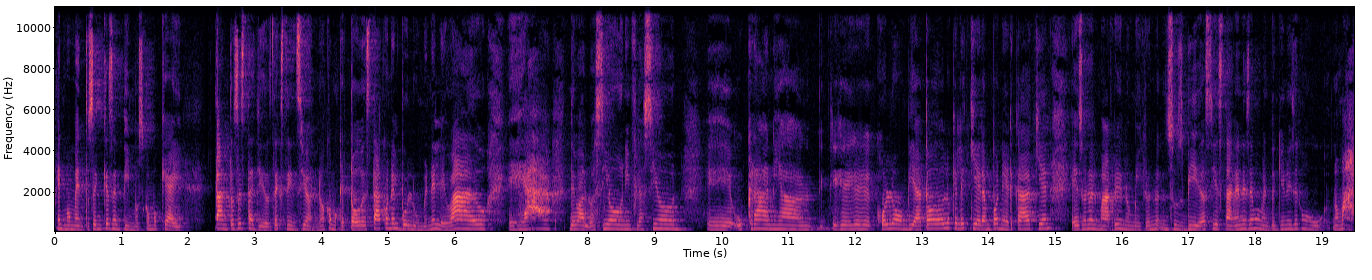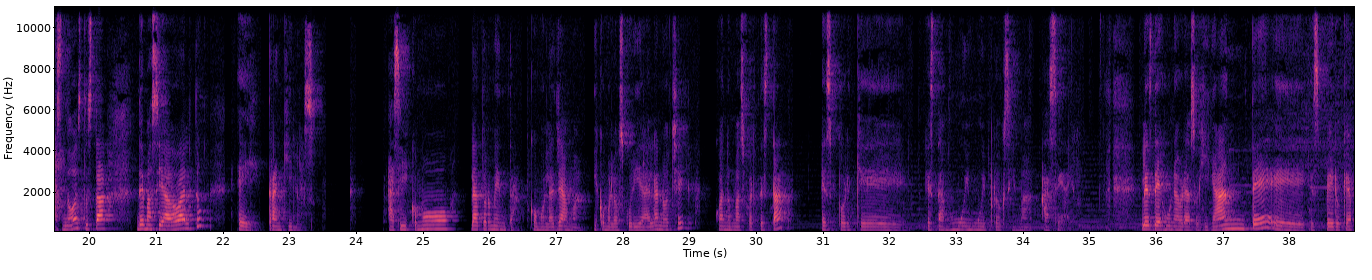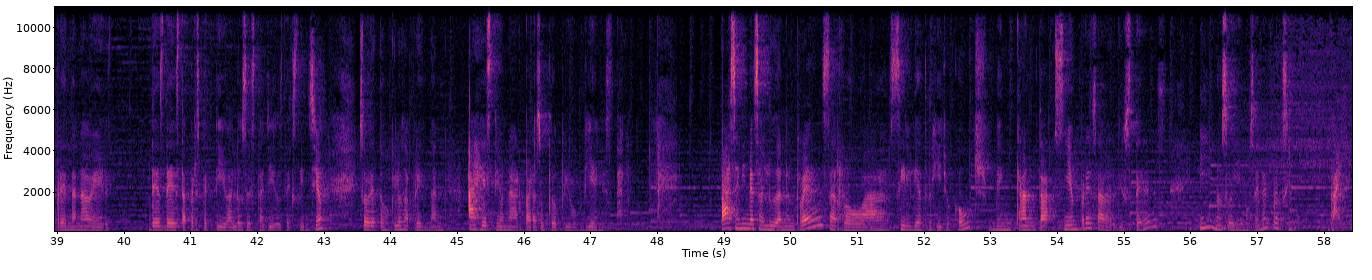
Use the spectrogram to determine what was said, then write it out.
en momentos en que sentimos como que hay tantos estallidos de extinción, ¿no? Como que todo está con el volumen elevado, eh, ah, devaluación, inflación, eh, Ucrania, eh, Colombia, todo lo que le quieran poner cada quien, eso en el macro y en lo micro en, sus vidas, y están en ese momento en que uno dice como, uh, no más, ¿no? Esto está demasiado alto hey, tranquilos. Así como la tormenta, como la llama y como la oscuridad de la noche, cuando más fuerte está, es porque está muy, muy próxima a ceder. Les dejo un abrazo gigante, eh, espero que aprendan a ver desde esta perspectiva los estallidos de extinción, sobre todo que los aprendan a gestionar para su propio bienestar. Pasen y me saludan en redes, arroba Silvia Trujillo Coach. Me encanta siempre saber de ustedes y nos oímos en el próximo. Bye.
